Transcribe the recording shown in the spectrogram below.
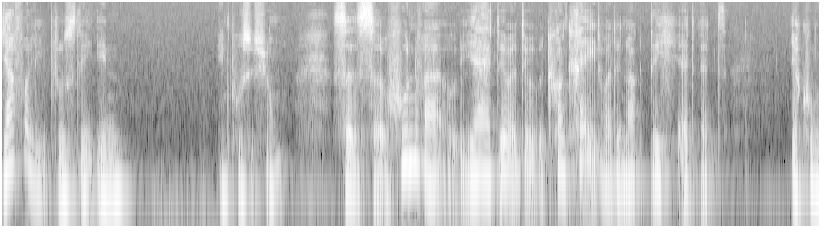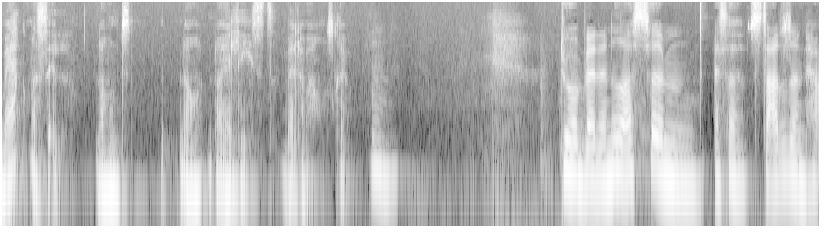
Jeg får lige pludselig en, en position. Så, så hun var, ja, det var, det var, konkret var det nok det, at, at jeg kunne mærke mig selv, når, hun, når, når jeg læste, hvad der var, hun skrev. Mm. Du har blandt andet også øhm, altså startet den her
